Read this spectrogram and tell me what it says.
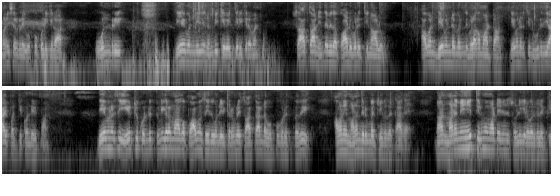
மனுஷர்களை ஒப்புக்கொடுக்கிறார். ஒன்று தேவன் மீது நம்பிக்கை வைத்திருக்கிறவன் சாத்தான் எந்தவித பாடுபடுத்தினாலும் அவன் தேவனிடமிருந்து விலக மாட்டான் தேவனிடத்தில் உறுதியாய் பற்றி கொண்டிருப்பான். தேவனிடத்தை ஏற்றுக்கொண்டு துணிகரமாக பாவம் செய்து கொண்டிருக்கிறவர்களை சாத்தாண்ட ஒப்பு கொடுப்பது அவனை மனம் திரும்பச் செய்வதற்காக. நான் மனமே திரும்ப மாட்டேன் என்று சொல்லுகிறவர்களுக்கு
